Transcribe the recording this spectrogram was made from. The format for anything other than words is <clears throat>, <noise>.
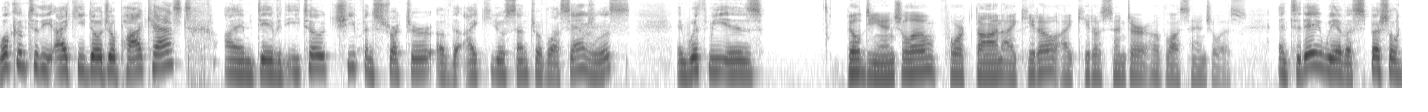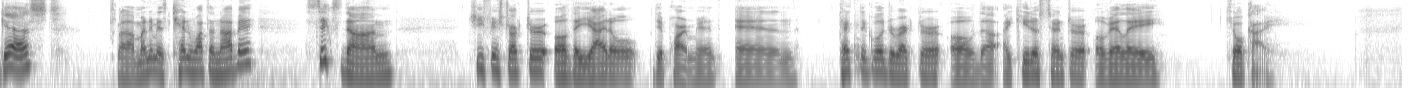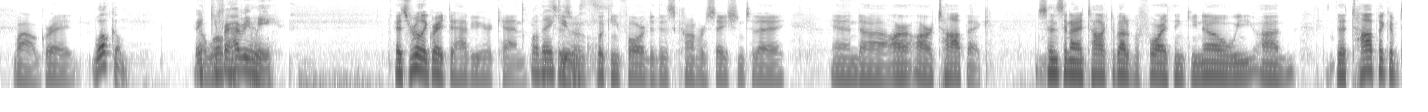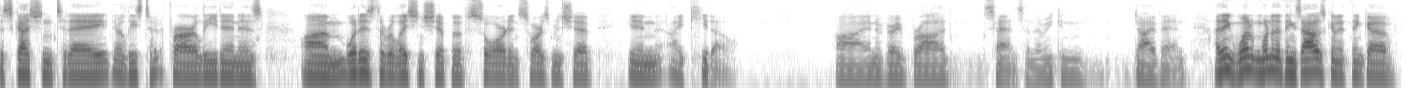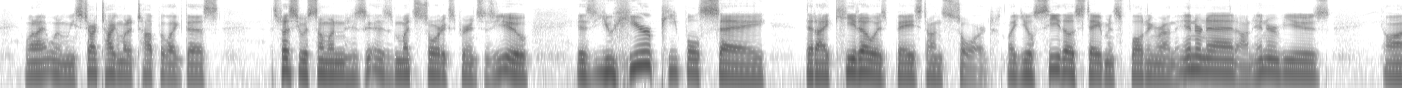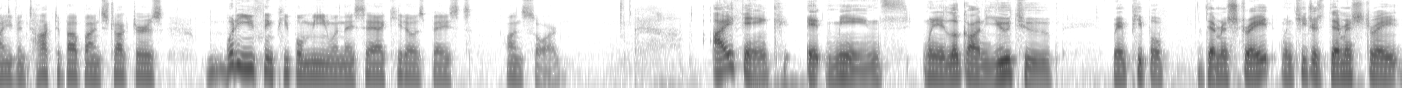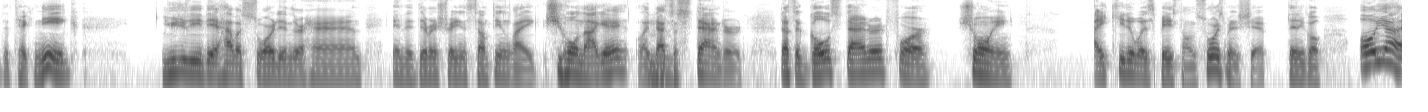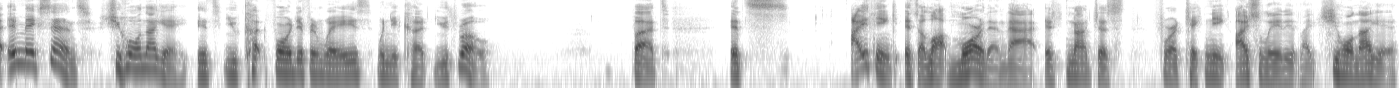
Welcome to the Aiki Dojo podcast. I am David Ito, Chief Instructor of the Aikido Center of Los Angeles, and with me is Bill D'Angelo, Fourth Dan Aikido, Aikido Center of Los Angeles. And today we have a special guest. Uh, my name is Ken Watanabe, Sixth Dan, Chief Instructor of the Iaido Department and Technical Director of the Aikido Center of LA Kyokai. Wow, great. Welcome. Thank you for having Ken. me. It's really great to have you here, Ken. Well, thank This you. looking forward to this conversation today and uh, our, our topic. Since and I talked about it before, I think you know we uh, the topic of discussion today, or at least for our lead-in, is um, what is the relationship of sword and swordsmanship in Aikido, uh, in a very broad sense, and then we can dive in. I think one one of the things I was going to think of when I when we start talking about a topic like this, especially with someone who's as much sword experience as you, is you hear people say that Aikido is based on sword. Like you'll see those statements floating around the internet, on interviews, uh, even talked about by instructors. What do you think people mean when they say Aikido is based on sword? I think it means when you look on YouTube, when people demonstrate, when teachers demonstrate the technique, usually they have a sword in their hand and they're demonstrating something like shihonage, like that's mm-hmm. a standard. That's a gold standard for showing Aikido is based on swordsmanship. Then you go, oh yeah, it makes sense. Shihonage, it's you cut four different ways. When you cut, you throw. But it's I think it's a lot more than that. It's not just for a technique isolated like shihonage.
